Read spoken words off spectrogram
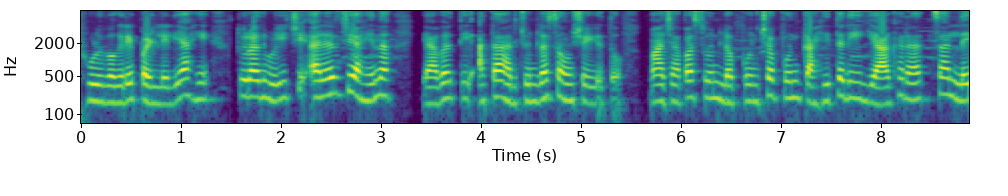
धूळ वगैरे पडलेली आहे. तुला धुळीची ॲलर्जी आहे ना? यावरती आता अर्जुनला संशय येतो. माझ्यापासून लपून छपून काहीतरी या घरात चालले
